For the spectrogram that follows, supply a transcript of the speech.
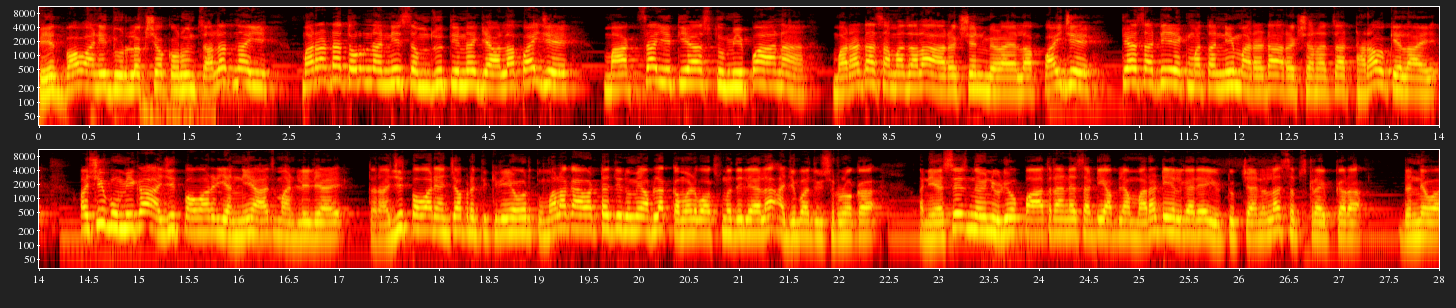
भेदभाव आणि दुर्लक्ष करून चालत नाही. मराठा तरुणांनी समजुतीनं घ्यायला पाहिजे. मागचा इतिहास तुम्ही पहा ना मराठा समाजाला आरक्षण मिळायला पाहिजे. त्यासाठी एकमतांनी मराठा आरक्षणाचा ठराव केला आहे. अशी भूमिका अजित पवार यांनी आज मांडलेली आहे. तर अजित पवार यांच्या प्रतिक्रियेवर तुम्हाला काय वाटतं ते तुम्ही आपल्या कमेंट बॉक्समध्ये लिहायला अजिबात विसरू नका. आणि असेच नवीन व्हिडिओ पाहत राहण्यासाठी आपल्या मराठी एलगार या यूट्यूब चॅनलला सबस्क्राईब करा. धन्यवाद.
